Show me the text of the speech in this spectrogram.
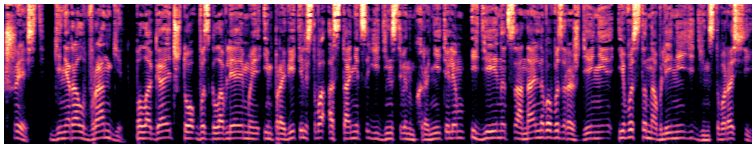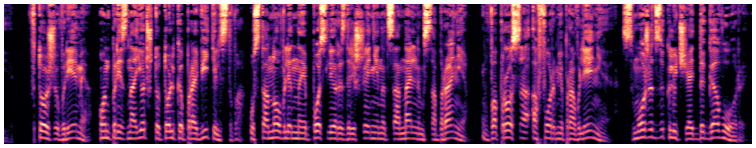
6. Генерал Врангель полагает, что возглавляемое им правительство останется единственным хранителем идеи национального возрождения и восстановления единства России. В то же время он признает, что только правительство, установленное после разрешения национальным собранием вопроса о форме правления, сможет заключать договоры,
